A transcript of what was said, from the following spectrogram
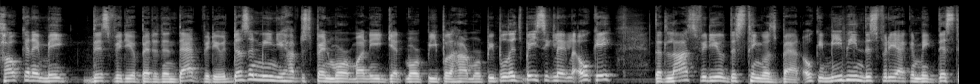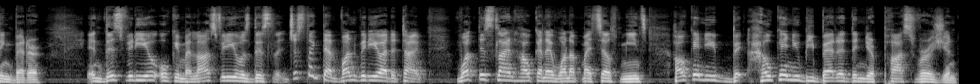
how can I make this video better than that video? It doesn't mean you have to spend more money, get more people, hire more people. It's basically like, okay, that last video, this thing was bad. Okay, maybe in this video I can make this thing better. In this video, okay, my last video was this. Just like that, one video at a time. What this line, how can I one up myself means, how can you be, how can you be better than your past version?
